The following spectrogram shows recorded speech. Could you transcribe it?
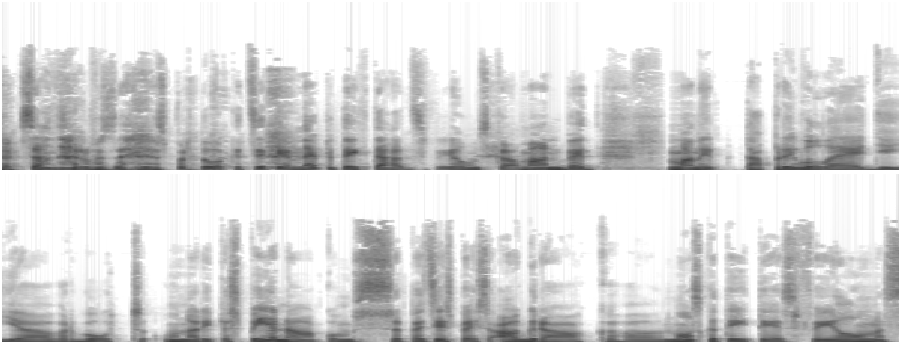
sadarbojas par to, ka citiem nepatīk tādas filmas kā man, bet Man ir tā privilēģija, varbūt, un arī tas pienākums pēc iespējas agrāk noskatīties filmas,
